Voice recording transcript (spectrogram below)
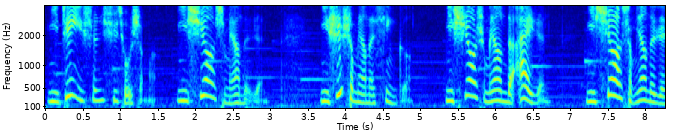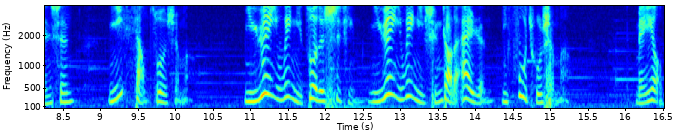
你这一生需求什么？你需要什么样的人？你是什么样的性格？你需要什么样的爱人？你需要什么样的人生？你想做什么？你愿意为你做的事情，你愿意为你寻找的爱人，你付出什么？没有，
